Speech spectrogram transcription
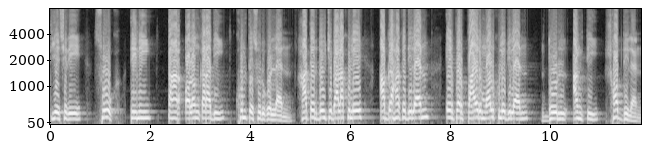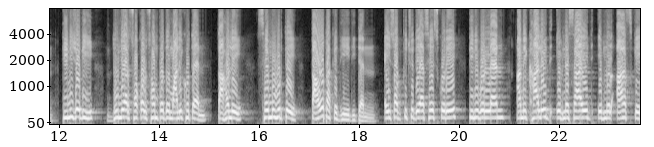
দিয়েছে রে, সুখ। তিনি তার অলঙ্কারাদি খুলতে শুরু করলেন। হাতের দুইটি বালা খুলে আব্রাহাকে দিলেন। এরপর পায়ের মল খুলে দিলেন, দুল, আংটি সব দিলেন। তিনি যদি দুনিয়ার সকল সম্পদের মালিক হতেন, তাহলে সে মুহূর্তে তাও তাকে দিয়ে দিতেন। এই সব কিছু দেয়া শেষ করে তিনি বললেন, আমি খালিদ ইবনে সাইদ ইবনুল আসকে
